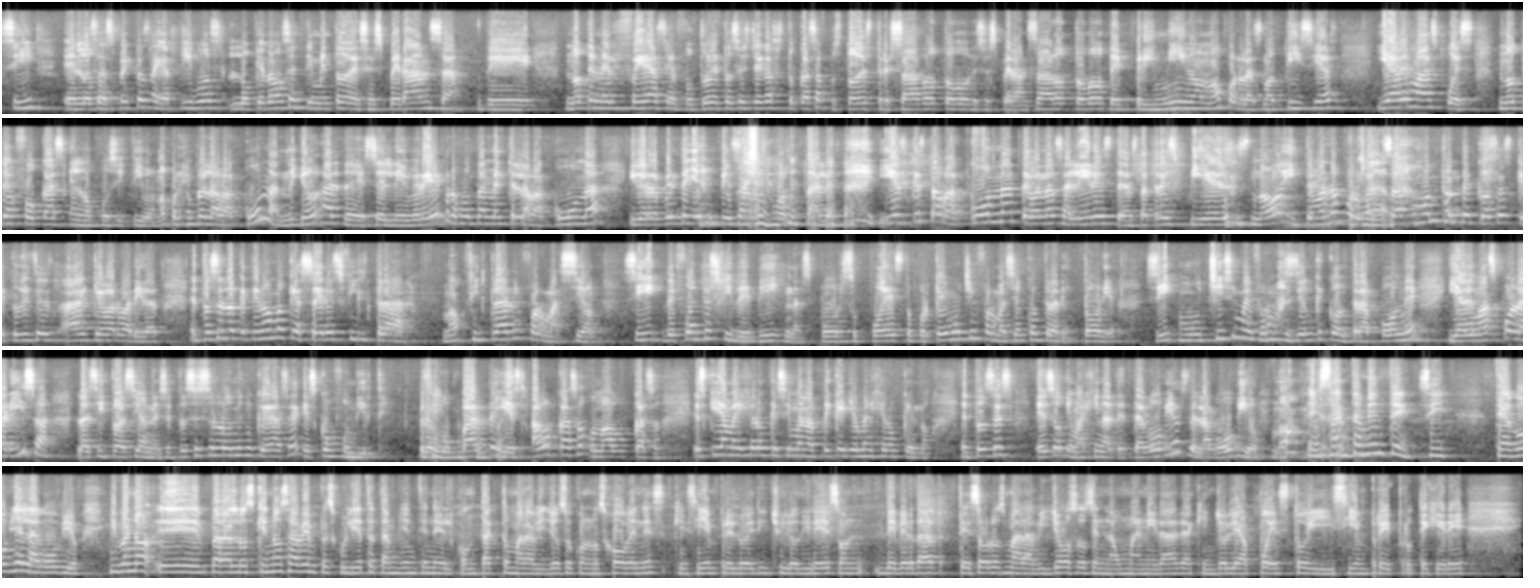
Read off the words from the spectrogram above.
sí, en los aspectos negativos, lo que da un sentimiento de desesperanza, de no tener fe hacia el futuro. Entonces llegas a tu casa pues todo estresado, todo desesperanzado, todo deprimido, ¿no? Por las noticias y además pues no te enfocas en lo positivo, ¿no? Por ejemplo, la vacuna, ¿no? yo eh, celebré profundamente la vacuna y de repente ya empiezan los portales. y es que esta vacuna te van a salir este hasta tres pies, ¿no? Y te mandan por WhatsApp un montón de cosas que tú dices, ay, qué barbaridad. Entonces lo que tiene uno que hacer es filtrar, ¿no? Filtrar información, ¿sí? De fuentes fidedignas, por supuesto, porque hay mucha información contradictoria, ¿sí? Muchísima información que contrapone y además polariza las situaciones. Entonces eso lo único que hace es confundirte preocuparte y es, ¿hago caso o no hago caso? Es que ya me dijeron que sí me la aplique, ya me dijeron que no. Entonces, eso, imagínate, te agobias del agobio, ¿no? Exactamente, sí te agobia el agobio. Y bueno, eh, para los que no saben, pues Julieta también tiene el contacto maravilloso con los jóvenes, que siempre lo he dicho y lo diré, son de verdad tesoros maravillosos en la humanidad, a quien yo le apuesto y siempre protegeré.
